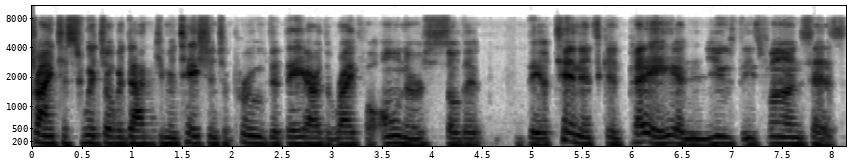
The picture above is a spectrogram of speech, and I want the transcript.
trying to switch over documentation to prove that they are the rightful owners so that their tenants can pay and use these funds has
